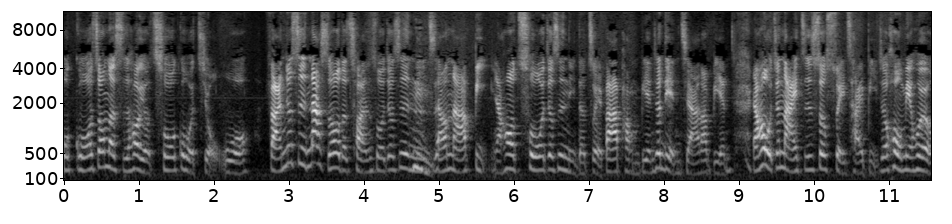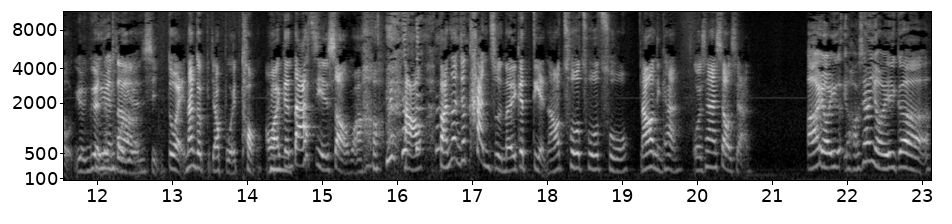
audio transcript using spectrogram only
我国中的时候有搓过酒窝。反正就是那时候的传说，就是你只要拿笔，然后搓，就是你的嘴巴旁边，就脸颊那边，然后我就拿一支说水彩笔，就后面会有圆圆的椭圆形，对，那个比较不会痛。我来跟大家介绍嘛。好，反正你就看准了一个点，然后搓搓搓，然后你看我现在笑起来，啊，有一个好像有一个。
